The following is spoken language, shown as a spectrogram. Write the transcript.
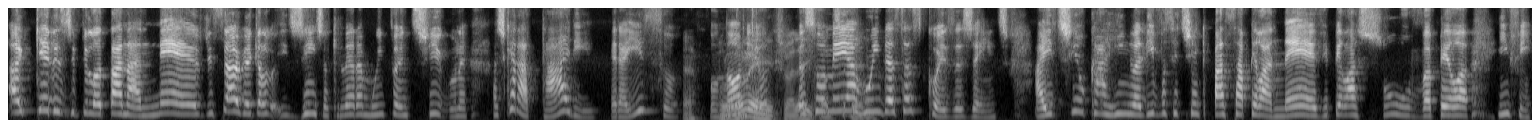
Aqueles de pilotar na neve, sabe? Aquela... Gente, aquilo era muito antigo, né? Acho que era Atari, era isso? É, o nome? Eu, eu aí, sou meia ruim dessas coisas, gente. Aí tinha o carrinho ali, você tinha que passar pela neve, pela chuva, pela. Enfim.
